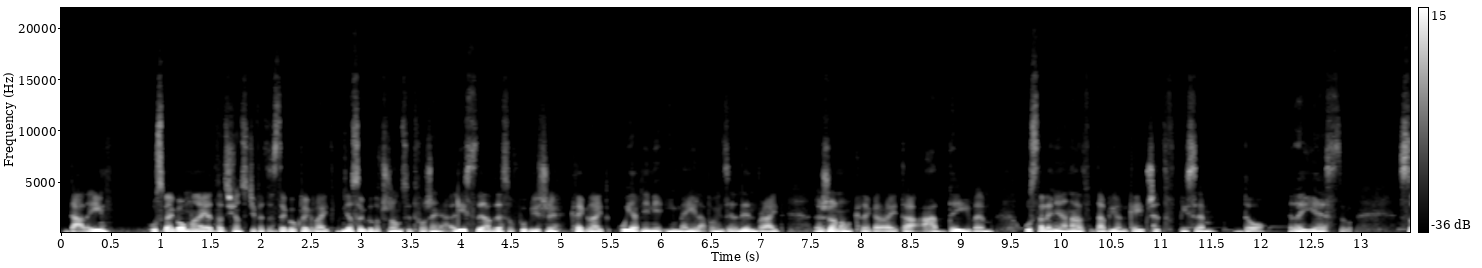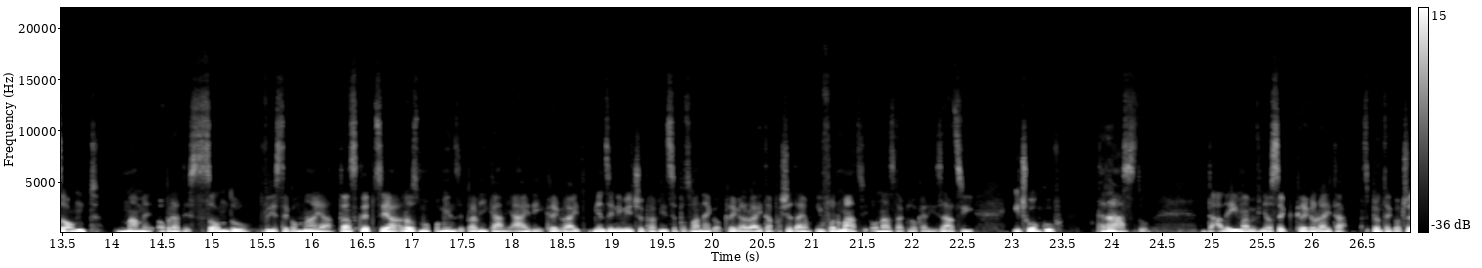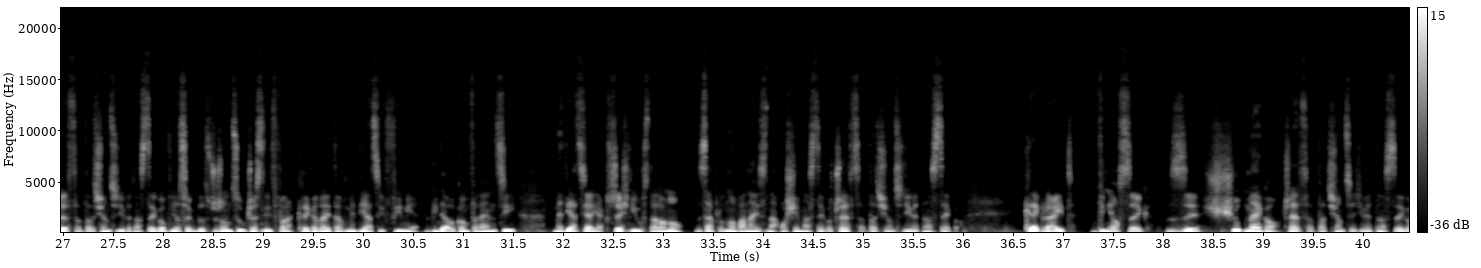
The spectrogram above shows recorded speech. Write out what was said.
Dalej, 8 maja 2019 Craig Wright wniosek dotyczący tworzenia listy adresów publicznych Craig Wright ujawnienie e-maila pomiędzy Lynn Wright, żoną Craiga Wrighta, a Dave'em, ustalenia nazw WNK przed wpisem do rejestru. Sąd, mamy obrady z sądu 20 maja, transkrypcja rozmów pomiędzy prawnikami Iry i Craig Wright, m.in. czy prawnicy pozwanego Craiga Wrighta posiadają informacje o nazwach lokalizacji i członków trustu. Dalej mamy wniosek Craiga Wrighta z 5 czerwca 2019, wniosek dotyczący uczestnictwa Craiga Wrighta w mediacji w firmie wideokonferencji. Mediacja, jak wcześniej ustalono, zaplanowana jest na 18 czerwca 2019. Craig Wright, wniosek z 7 czerwca 2019.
